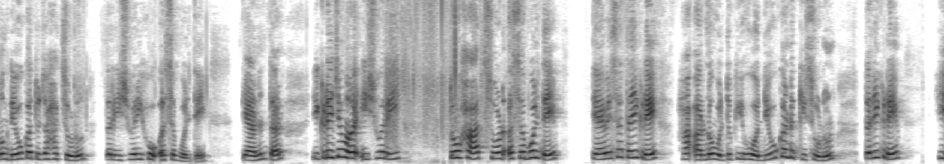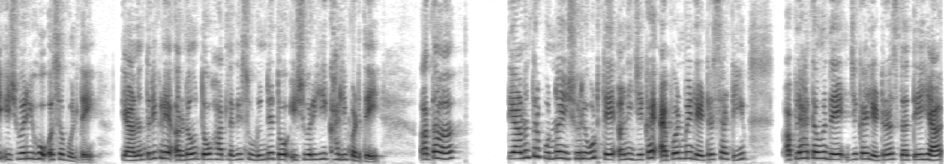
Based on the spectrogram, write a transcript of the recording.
मग देऊ का तुझा हात सोडून? तर ईश्वरी हो असं बोलते. त्यानंतर इकडे जेव्हा ईश्वरी तो हात सोड असं बोलते त्यावेळेस आता इकडे हा अर्णव बोलतो की हो देऊ का नक्की सोडून? तर इकडे ही ईश्वरी हो असं बोलते. त्यानंतर इकडे अर्णव तो हात लगेच सोडून देतो ईश्वरी ही खाली पडते. आता त्यानंतर पुन्हा ईश्वरी उठते आणि जे काही अपॉइंटमेंट लेटरसाठी आपल्या हातामध्ये जे काही लेटर असतं ते ह्या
